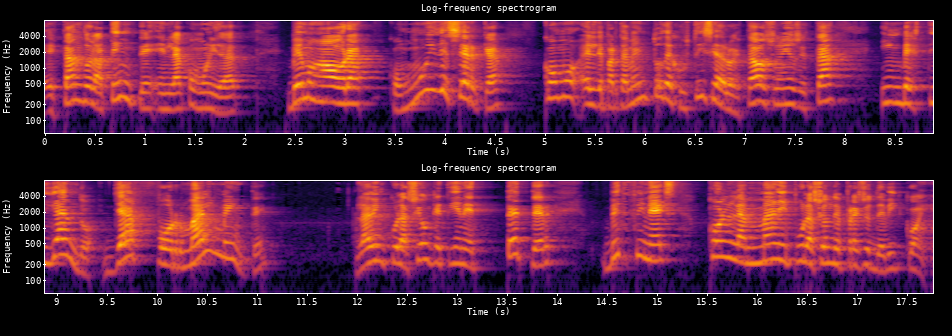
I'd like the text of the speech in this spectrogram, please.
estando latente en la comunidad. Vemos ahora con muy de cerca cómo el Departamento de Justicia de los Estados Unidos está investigando ya formalmente la vinculación que tiene Tether, Bitfinex, con la manipulación de precios de Bitcoin.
